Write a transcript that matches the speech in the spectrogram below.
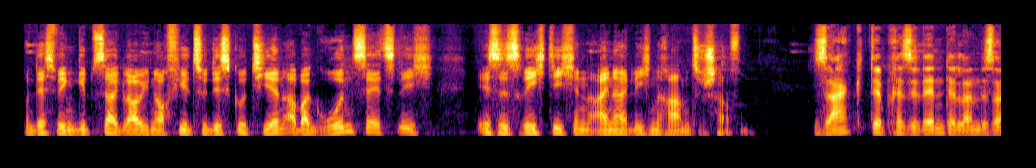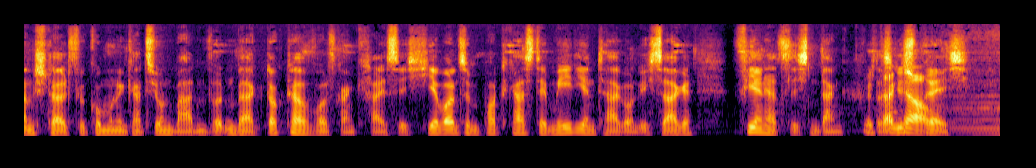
Und deswegen gibt es da, glaube ich, noch viel zu diskutieren. Aber grundsätzlich ist es richtig, einen einheitlichen Rahmen zu schaffen. Sagt der Präsident der Landesanstalt für Kommunikation Baden-Württemberg, Dr. Wolfgang Kreisig, hier bei uns im Podcast der Medientage. Und ich sage vielen herzlichen Dank für ich das Gespräch. Auch.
